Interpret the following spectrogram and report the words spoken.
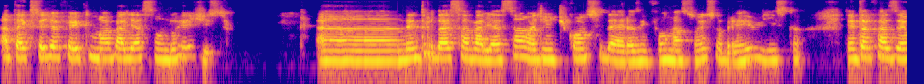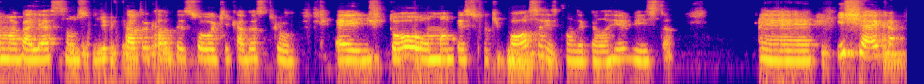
até que seja feita uma avaliação do registro. Uh, dentro dessa avaliação, a gente considera as informações sobre a revista, tenta fazer uma avaliação se de fato aquela pessoa que cadastrou é editor ou uma pessoa que possa responder pela revista, é, e checa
